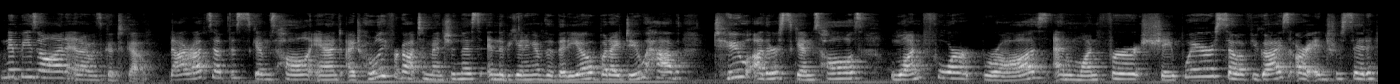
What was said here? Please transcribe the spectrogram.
nippies on and I was good to go. That wraps up the Skims haul and I totally forgot to mention this in the beginning of the video, but I do have two other Skims hauls, one for bras and one for shapewear. So if you guys are interested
